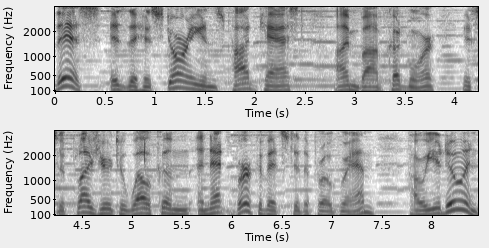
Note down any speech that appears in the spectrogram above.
This is the Historians Podcast. I'm Bob Cudmore. It's a pleasure to welcome Annette Berkovits to the program. How are you doing?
